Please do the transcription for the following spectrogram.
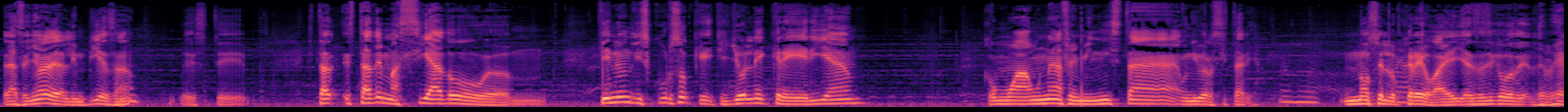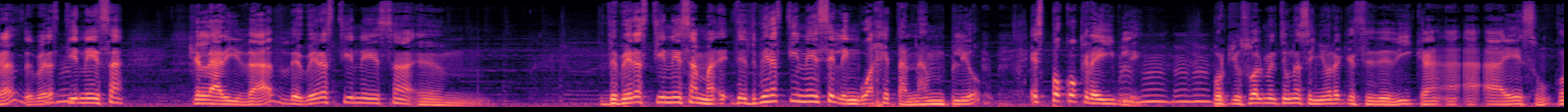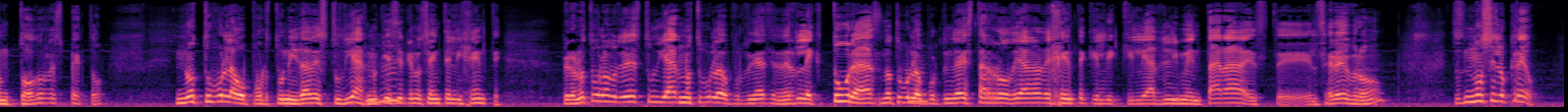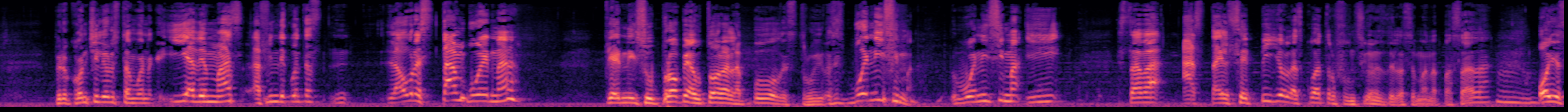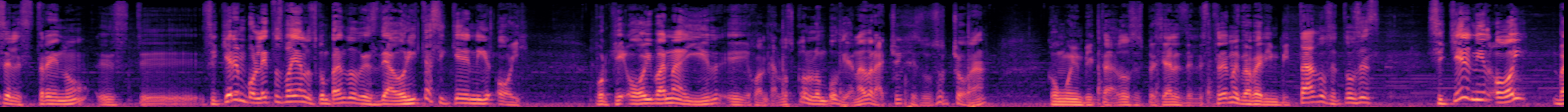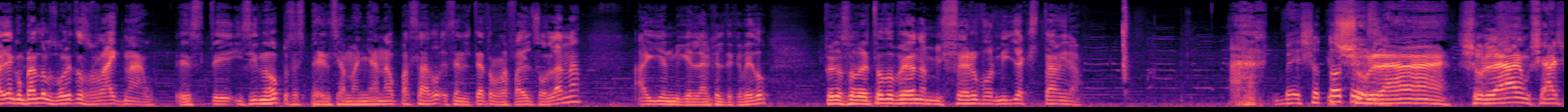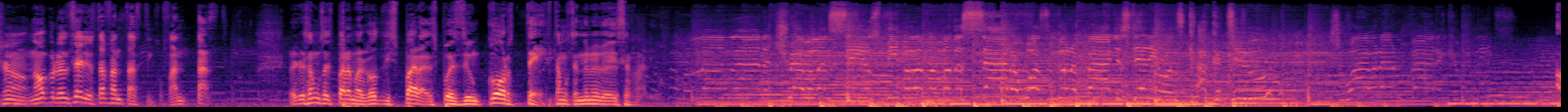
La señora de la limpieza, este, está, está demasiado, um, tiene un discurso que, que yo le creería como a una feminista universitaria. No se lo Ah, creo a ella, es así como de, ¿de veras? ¿De veras tiene esa claridad? ¿De veras tiene esa... em, de veras tiene esa de, veras tiene ese lenguaje tan amplio es poco creíble porque usualmente una señora que se dedica a, a- a eso con todo respeto no tuvo la oportunidad de estudiar no quiere decir que no sea inteligente pero no tuvo la oportunidad de estudiar, no tuvo la oportunidad de tener lecturas, no tuvo la oportunidad de estar rodeada de gente que le, que le alimentara este, el cerebro. Entonces no se lo creo. Pero León es tan buena. Y además, a fin de cuentas, la obra es tan buena que ni su propia autora la pudo destruir. Es buenísima, buenísima y estaba hasta el cepillo las cuatro funciones de la semana pasada. Hoy es el estreno. Este, si quieren boletos, váyanlos comprando desde ahorita si quieren ir hoy. Porque hoy van a ir eh, Juan Carlos Colombo, Diana Bracho y Jesús Ochoa como invitados especiales del estreno. Y va a haber invitados. Entonces, si quieren ir hoy, vayan comprando los boletos right now. Este, y si no, pues espérense a mañana o pasado. Es en el Teatro Rafael Solana, ahí en Miguel Ángel de Quevedo. Pero sobre todo vean a mi Fer Bonilla que está, mira. Besototes. Chulá, chulá, muchacho. No, pero en serio, está fantástico, fantástico. Regresamos a Dispara Margot Dispara después de un corte. Estamos en MBS Radio.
